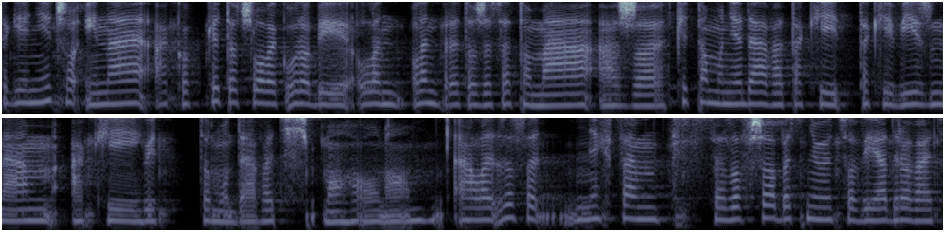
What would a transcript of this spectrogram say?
tak je niečo iné, ako keď to človek urobí len, len preto, že sa to má a že keď tomu nedáva taký, taký význam, aký by tomu dávať mohol. No. Ale zase nechcem sa zo všeobecňujúco vyjadrovať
